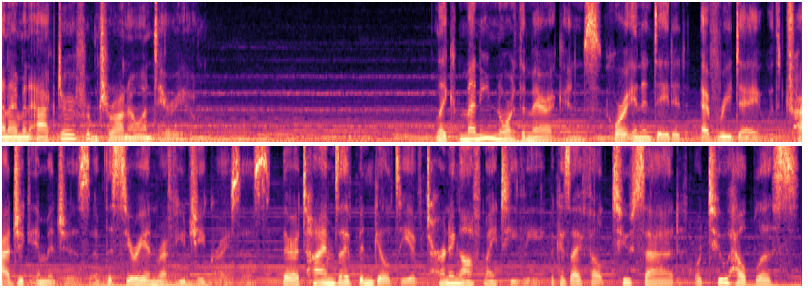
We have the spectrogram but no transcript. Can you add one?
and I'm an actor from Toronto, Ontario. Like many North Americans who are inundated every day with tragic images of the Syrian refugee crisis, there are times I've been guilty of turning off my TV because I felt too sad, or too helpless,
